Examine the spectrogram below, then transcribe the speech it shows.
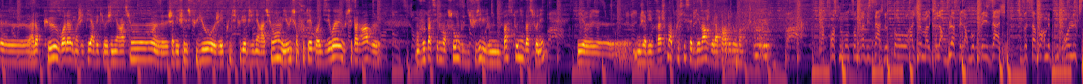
Euh, alors que voilà, moi j'étais avec euh, Génération, euh, j'avais fait le studio, j'avais pris le studio avec Génération, mais eux ils s'en foutaient quoi. Ils disaient ouais c'est pas grave, on veut passer le morceau, on veut le diffuser, ils l'ont bastonné, bastonné. Et donc j'avais vachement apprécié cette démarche de la part de Nova. Mm, mm. France nous montre son vrai visage, le ton orageux malgré leur bluff et leur beau paysage. Tu veux savoir mes plus grands luxes,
